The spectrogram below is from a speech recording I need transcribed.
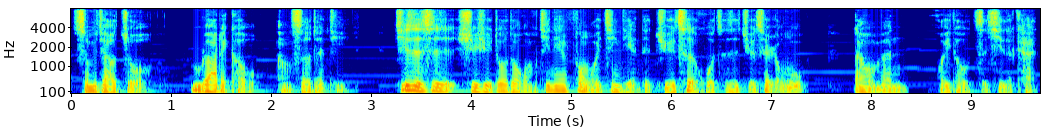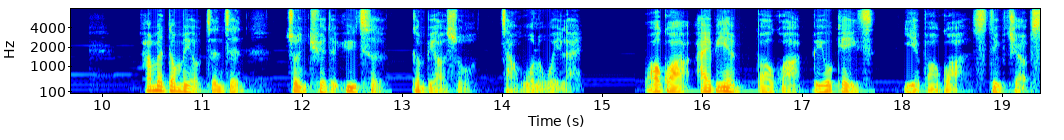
什么叫做 radical uncertainty。即使是许许多多我们今天奉为经典的决策或者是决策人物，当我们回头仔细的看，他们都没有真正准确的预测，更不要说掌握了未来。包括 IBM，包括 Bill Gates，也包括 Steve Jobs，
